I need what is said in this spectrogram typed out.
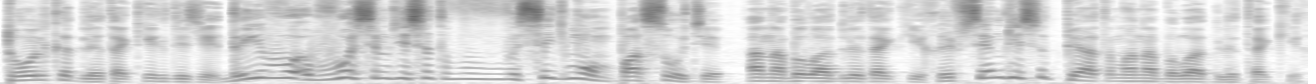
Только для таких детей. Да и в в 87-м, по сути, она была для таких. И в 75-м она была для таких.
